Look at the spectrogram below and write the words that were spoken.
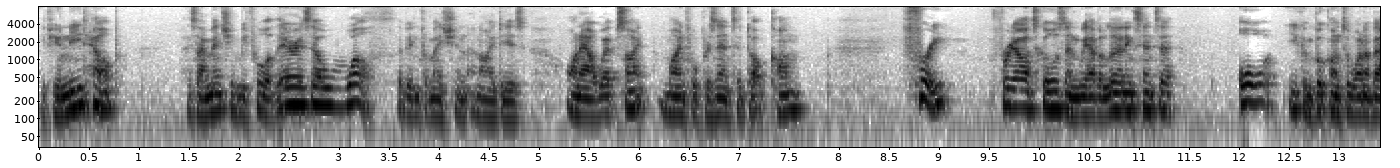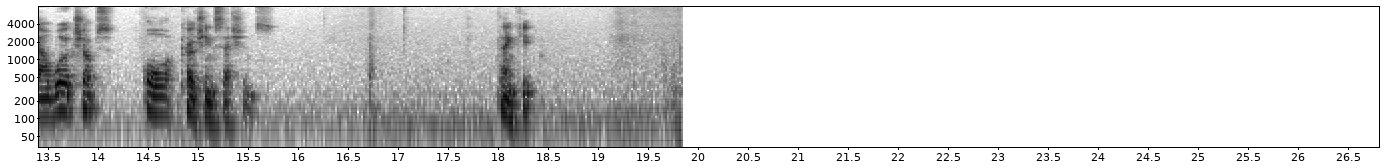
If you need help, as I mentioned before, there is a wealth of information and ideas on our website, mindfulpresenter.com. Free, free articles, and we have a learning center, or you can book onto one of our workshops or coaching sessions. Thank you.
